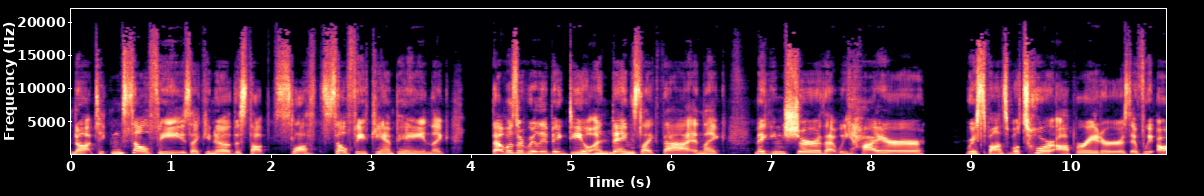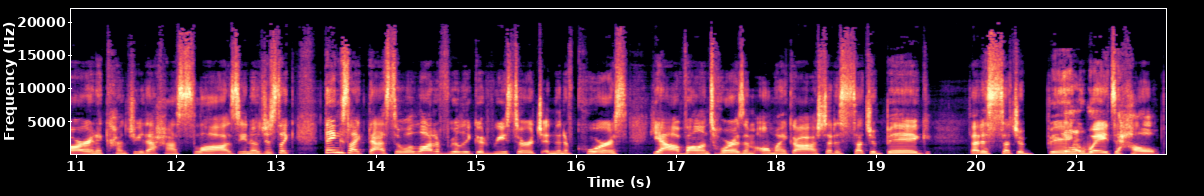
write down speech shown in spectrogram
not taking selfies, like, you know, the Stop Sloth Selfie campaign. Like, that was a really big deal, Mhm. and things like that. And like making sure that we hire responsible tour operators if we are in a country that has sloths, you know, just like things like that. So, a lot of really good research. And then, of course, yeah, volunteerism. Oh my gosh, that is such a big. That is such a big Yes. way to help.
